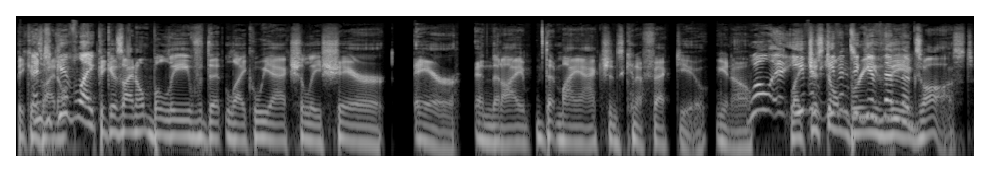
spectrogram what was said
because i don't give, like- because i don't believe that like we actually share air and that i that my actions can affect you you know? Well like even, just even don't to breathe give them the the exhaust.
